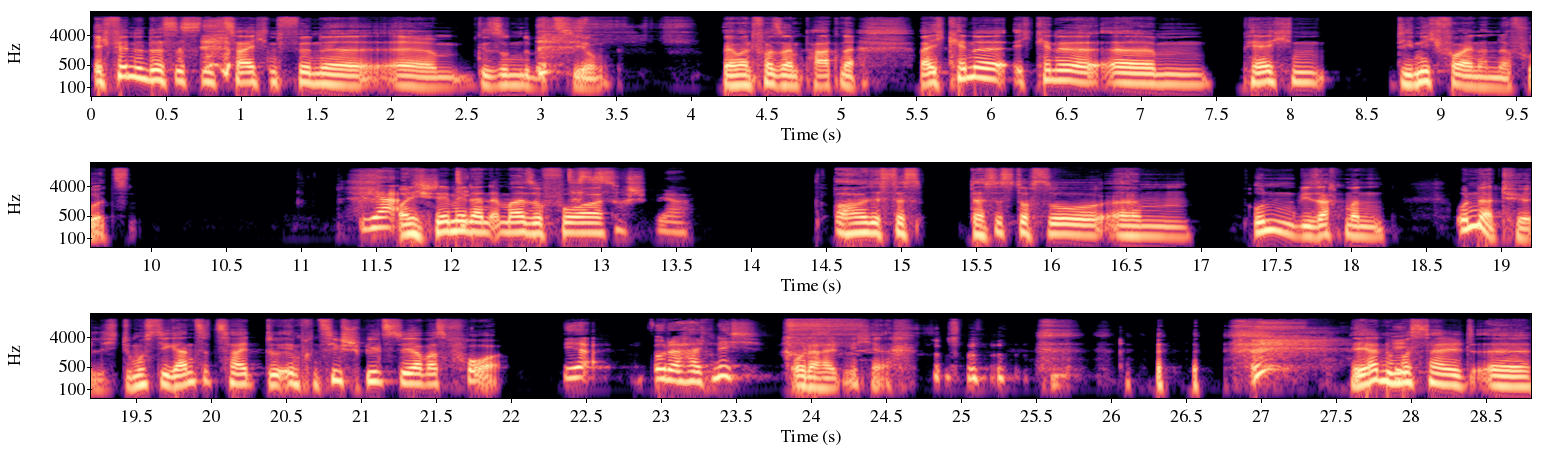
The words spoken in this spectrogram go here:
Ich finde, das ist ein Zeichen für eine ähm, gesunde Beziehung. Wenn man vor seinem Partner, weil ich kenne, ich kenne ähm, Pärchen, die nicht voreinander furzen. Ja, Und ich stelle mir die- dann immer so vor, das ist so schwer. oh, das, das, das ist doch so, ähm, un, wie sagt man, unnatürlich. Du musst die ganze Zeit, du im Prinzip spielst du ja was vor. Ja, oder halt nicht. Oder halt nicht, ja. ja, du musst halt äh,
